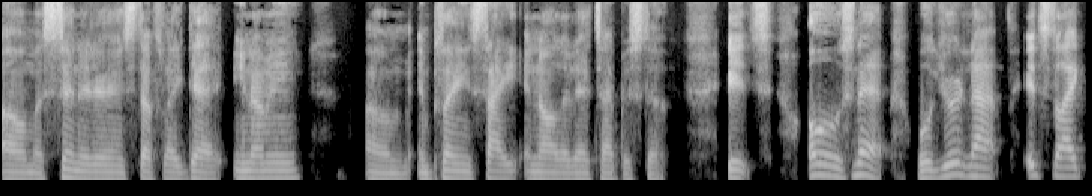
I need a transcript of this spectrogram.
um a senator and stuff like that. You know what I mean? Um, in plain sight and all of that type of stuff. It's oh snap. Well, you're not. It's like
